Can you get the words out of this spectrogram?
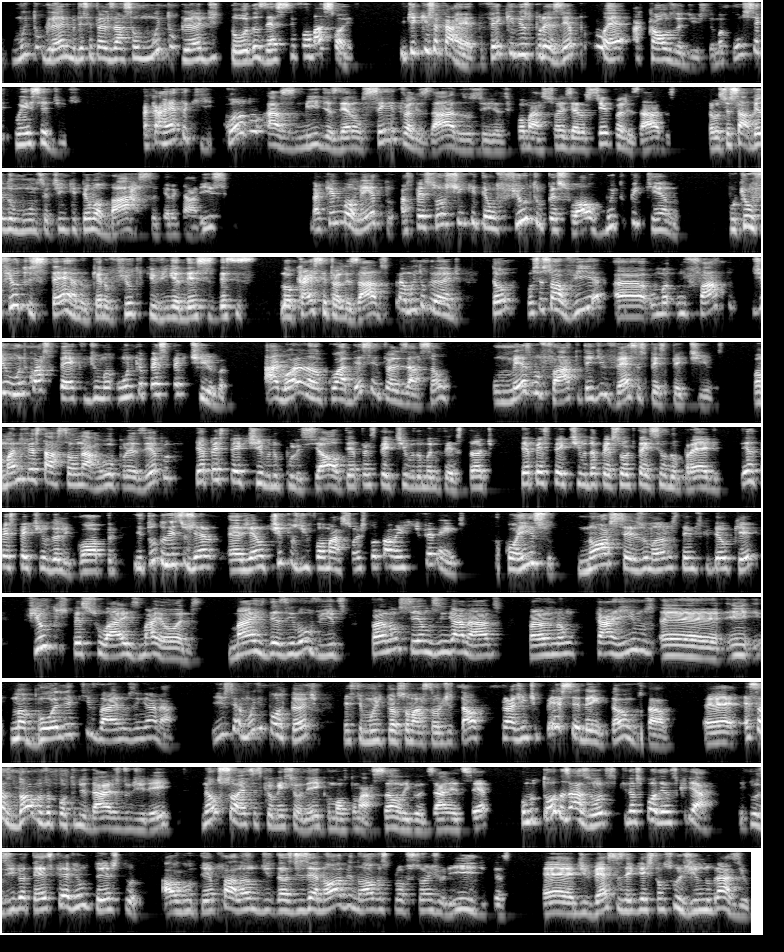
muito grande, uma descentralização muito grande de todas essas informações. E o que, que isso acarreta? Fake news, por exemplo, não é a causa disso, é uma consequência disso. Acarreta que, quando as mídias eram centralizadas, ou seja, as informações eram centralizadas, para você saber do mundo, você tinha que ter uma Barça, que era caríssima. Naquele momento, as pessoas tinham que ter um filtro pessoal muito pequeno, porque o filtro externo, que era o filtro que vinha desses, desses locais centralizados, era muito grande. Então, você só via uh, uma, um fato de um único aspecto, de uma única perspectiva. Agora não, com a descentralização, o mesmo fato tem diversas perspectivas. Uma manifestação na rua, por exemplo, tem a perspectiva do policial, tem a perspectiva do manifestante, tem a perspectiva da pessoa que está em cima do prédio, tem a perspectiva do helicóptero, e tudo isso gera, é, geram tipos de informações totalmente diferentes. Com isso, nós, seres humanos, temos que ter o quê? Filtros pessoais maiores, mais desenvolvidos, para não sermos enganados, para não cairmos é, em uma bolha que vai nos enganar. Isso é muito importante nesse mundo de transformação digital, para a gente perceber, então, Gustavo, é, essas novas oportunidades do direito, não só essas que eu mencionei, como automação, legal design, etc., como todas as outras que nós podemos criar. Inclusive, até escrevi um texto há algum tempo falando de, das 19 novas profissões jurídicas, é, diversas aí que estão surgindo no Brasil.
